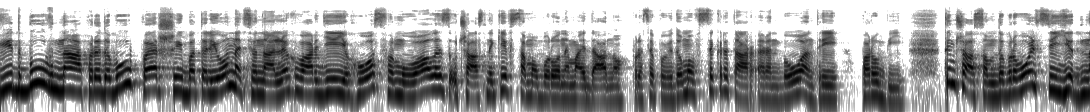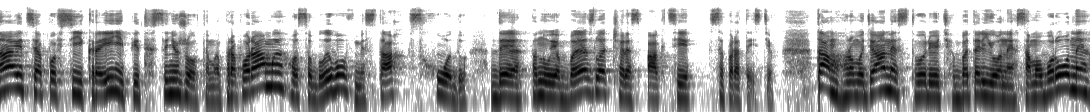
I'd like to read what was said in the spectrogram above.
Відбув на передову перший батальйон Національної гвардії. Його сформували з учасників самооборони Майдану. Про це повідомив секретар РНБО Андрій Парубій. Тим часом добровольці єднаються по всій країні під синьо-жовтими прапорами, особливо в містах Сходу, де панує безлад через акції сепаратистів. Там громадяни створюють батальйони самооборони.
